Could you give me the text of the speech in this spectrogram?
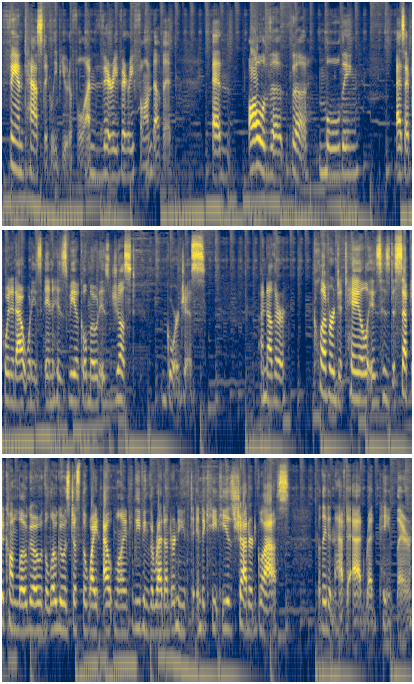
fantastically beautiful. I'm very, very fond of it. And all of the, the molding, as I pointed out when he's in his vehicle mode, is just gorgeous. Another clever detail is his Decepticon logo. The logo is just the white outline, leaving the red underneath to indicate he is shattered glass. But they didn't have to add red paint there.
